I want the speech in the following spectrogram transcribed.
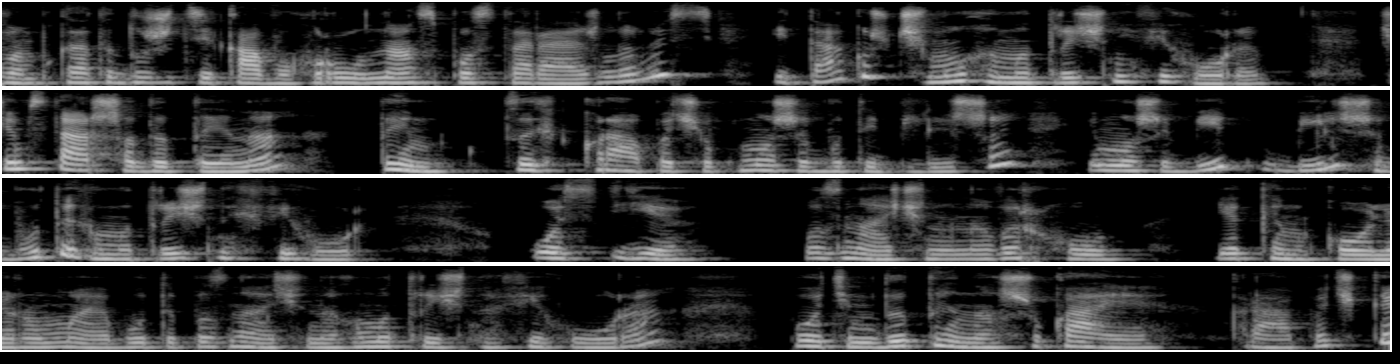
вам показати дуже цікаву гру на спостережливість і також чому геометричні фігури. Чим старша дитина, тим цих крапочок може бути більше і може більше бути геометричних фігур. Ось є позначено наверху, яким кольором має бути позначена геометрична фігура. Потім дитина шукає крапочки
